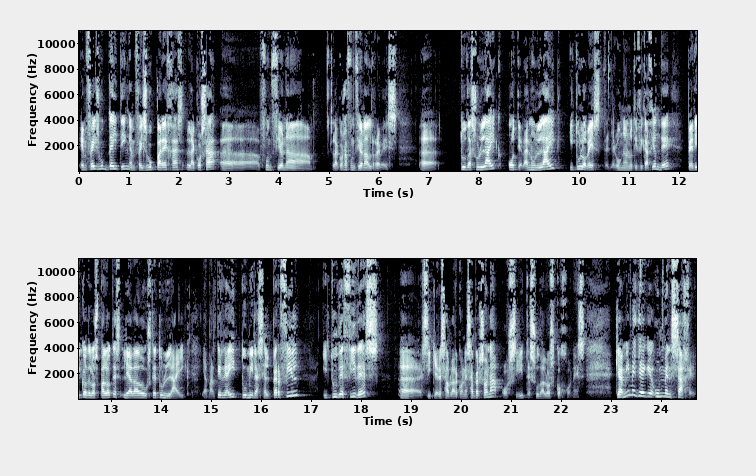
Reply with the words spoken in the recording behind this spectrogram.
En Facebook Dating, en Facebook Parejas, la cosa eh, funciona. La cosa funciona al revés. Tú das un like o te dan un like y tú lo ves. Te llega una notificación de Perico de los Palotes le ha dado a usted un like. Y a partir de ahí tú miras el perfil y tú decides eh, si quieres hablar con esa persona o si te suda los cojones. Que a mí me llegue un mensaje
